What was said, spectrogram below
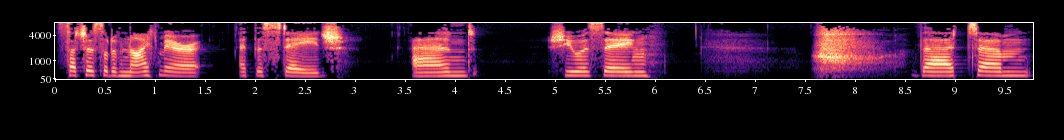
such a sort of nightmare at this stage. And she was saying, that um,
